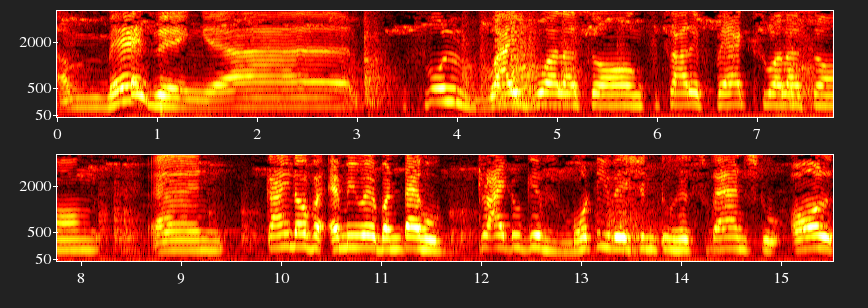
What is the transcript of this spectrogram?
amazing yeah. Full vibe wala song सारे facts wala song and kind of a Emiway Bantai who try to gives motivation to his fans to all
